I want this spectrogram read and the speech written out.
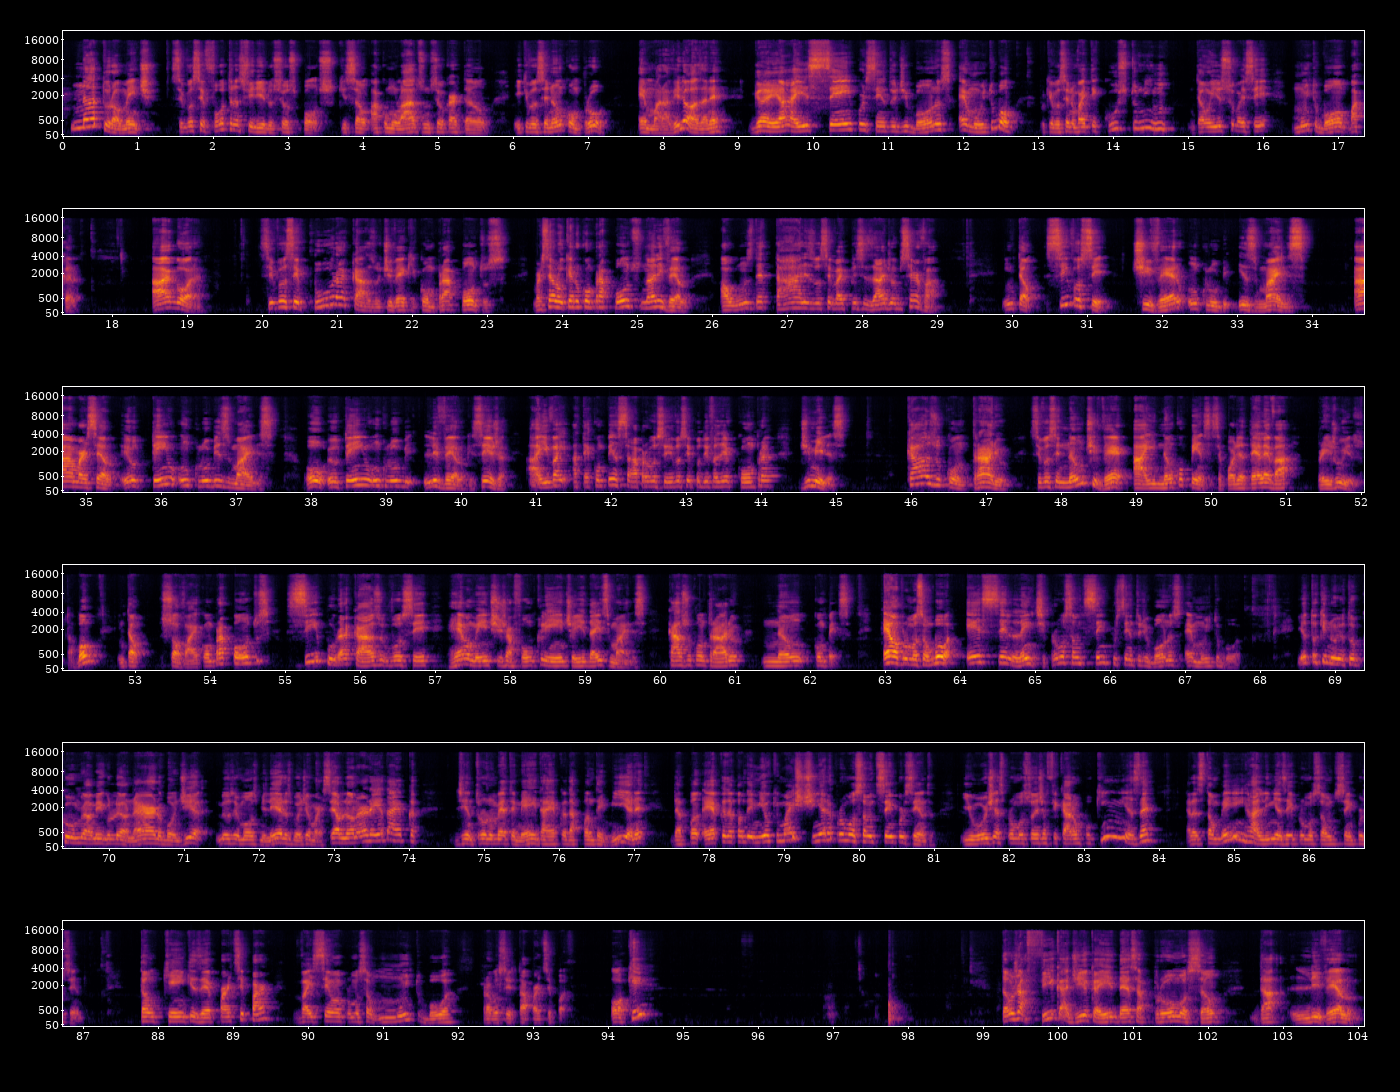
Naturalmente, se você for transferir os seus pontos que são acumulados no seu cartão e que você não comprou, é maravilhosa, né? Ganhar aí 100% de bônus é muito bom, porque você não vai ter custo nenhum. Então, isso vai ser muito bom, bacana. Agora, se você por acaso tiver que comprar pontos, Marcelo, eu quero comprar pontos na Livelo. Alguns detalhes você vai precisar de observar. Então, se você tiver um clube Smiles, ah, Marcelo, eu tenho um clube Smiles, ou eu tenho um clube Livelo, que seja, aí vai até compensar para você você poder fazer compra de milhas. Caso contrário, se você não tiver, aí não compensa. Você pode até levar prejuízo, tá bom? Então, só vai comprar pontos se por acaso você realmente já for um cliente aí da Smiles. Caso contrário, não compensa. É uma promoção boa? Excelente! Promoção de 100% de bônus é muito boa. E eu tô aqui no YouTube com o meu amigo Leonardo. Bom dia, meus irmãos milheiros. Bom dia, Marcelo. Leonardo aí é da época de entrou no MetaMR da época da pandemia, né? Da época da pandemia, o que mais tinha era promoção de 100%. E hoje as promoções já ficaram pouquinhas, né? Elas estão bem ralinhas aí, promoção de 100%. Então, quem quiser participar, vai ser uma promoção muito boa para você estar tá participando. Ok? Então já fica a dica aí dessa promoção da Livelo.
